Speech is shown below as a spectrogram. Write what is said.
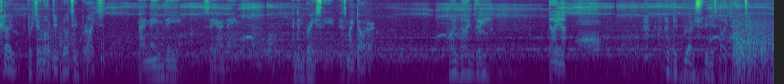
Came, but who I did not embrace. I name thee, say her name, and embrace thee as my daughter. I name thee Daya. And embrace thee as my daughter.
